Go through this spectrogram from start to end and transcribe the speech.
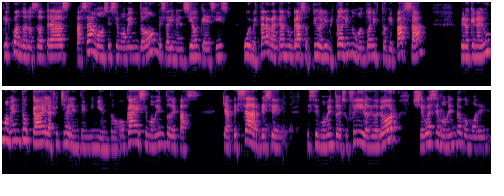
que es cuando nosotras pasamos ese momento, esa dimensión que decís, uy, me están arrancando un brazo, estoy doliendo, me está doliendo un montón esto que pasa, pero que en algún momento cae la ficha del entendimiento o cae ese momento de paz, que a pesar de ese, ese momento de sufrir o de dolor, llegó ese momento como de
